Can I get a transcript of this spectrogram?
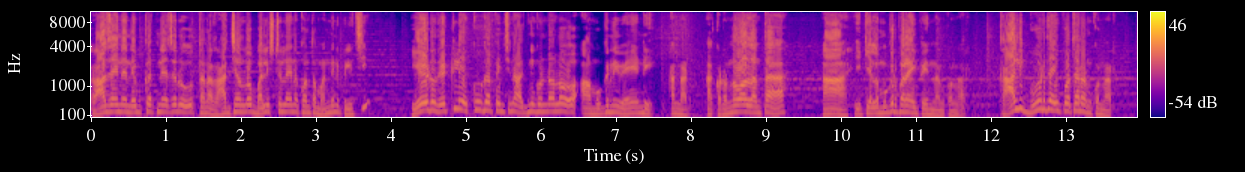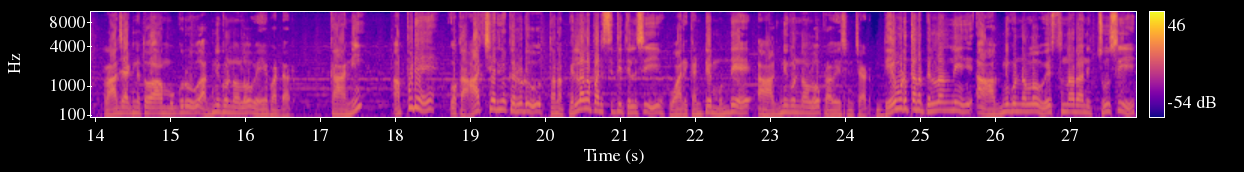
రాజైన నెబుకత్నేజరు తన రాజ్యంలో బలిష్ఠులైన కొంతమందిని పిలిచి ఏడు రెట్లు ఎక్కువగా పెంచిన అగ్నిగుండంలో ఆ ముగ్గురిని వేయండి అన్నాడు. అక్కడున్న వాళ్ళంతా ఆ ఇక ఇలా ముగ్గురు పని అయిపోయింది అనుకున్నారు. కాలి బూడిద అయిపోతారు అనుకున్నారు. రాజాజ్ఞతో ఆ ముగ్గురు అగ్నిగుండంలో వేయబడ్డారు. కానీ అప్పుడే ఒక ఆశ్చర్యకరుడు తన పిల్లల పరిస్థితి తెలిసి వారికంటే ముందే ఆ అగ్నిగుండంలో ప్రవేశించాడు. దేవుడు తన పిల్లల్ని ఆ అగ్నిగుండంలో వేస్తున్నారా అని చూసి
